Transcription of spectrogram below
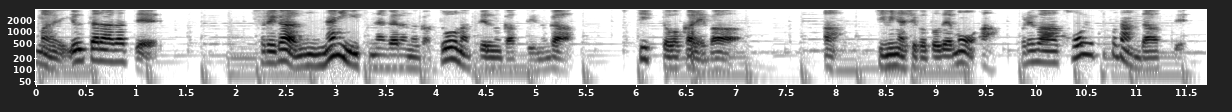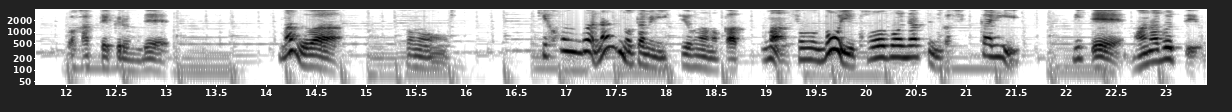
まあ言うたらだって、それが何につながるのか、どうなってるのかっていうのが、きちっと分かれば、あ、地味な仕事でも、あ、これはこういうことなんだって分かってくるんで、まずは、その、基本は何のために必要なのか、まあ、そのどういう構造になってるのかしっかり見て学ぶっていう、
